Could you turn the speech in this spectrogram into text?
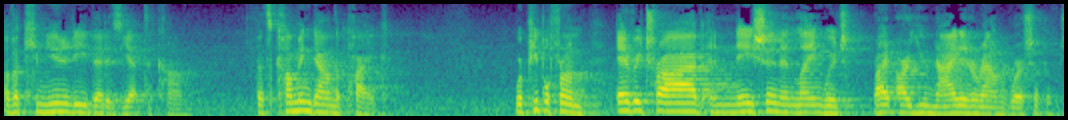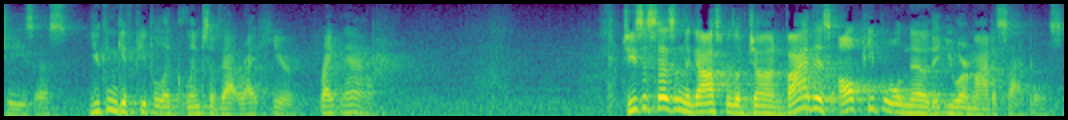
of a community that is yet to come, that's coming down the pike, where people from every tribe and nation and language, right, are united around worship of Jesus. You can give people a glimpse of that right here, right now. Jesus says in the Gospel of John, By this all people will know that you are my disciples.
